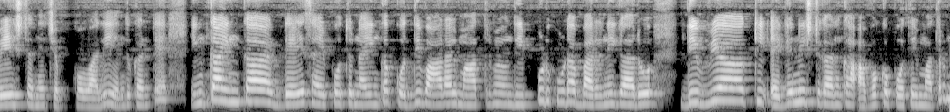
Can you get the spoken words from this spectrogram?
వేస్ట్ అనే చెప్పుకోవాలి. ఎందుకంటే ఇంకా ఇంకా డేస్ అయిపోతున్నాయి. ఇంకా కొద్ది వారాలు మాత్రమే ఉంది. ఇప్పుడు కూడా భరణి గారు దివ్యకి ఎగనిస్ట్ కనుక అవ్వకపోతే మాత్రం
